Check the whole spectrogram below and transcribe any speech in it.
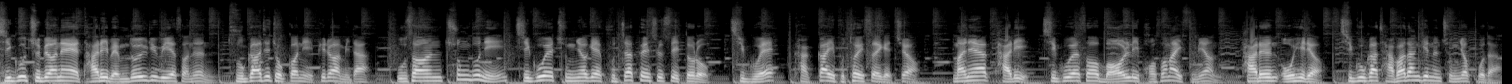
지구 주변에 달이 맴돌기 위해서는 두 가지 조건이 필요합니다. 우선 충분히 지구의 중력에 붙잡혀 있을 수 있도록 지구에 가까이 붙어 있어야겠죠. 만약 달이 지구에서 멀리 벗어나 있으면 달은 오히려 지구가 잡아당기는 중력보다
